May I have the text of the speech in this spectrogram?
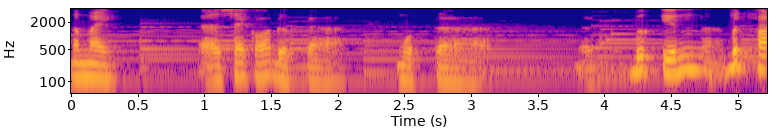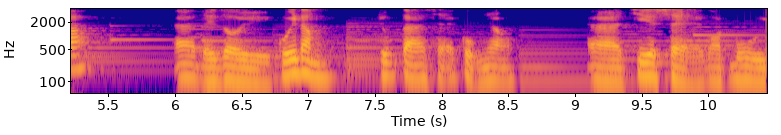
năm nay à, sẽ có được à, một bước tiến bứt phá để rồi cuối năm chúng ta sẽ cùng nhau chia sẻ ngọt bùi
